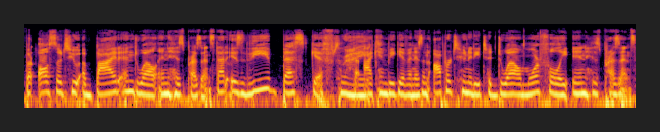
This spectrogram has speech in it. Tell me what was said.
but also to abide and dwell in His presence. That is the best gift right. that I can be given is an opportunity to dwell more fully in His presence.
